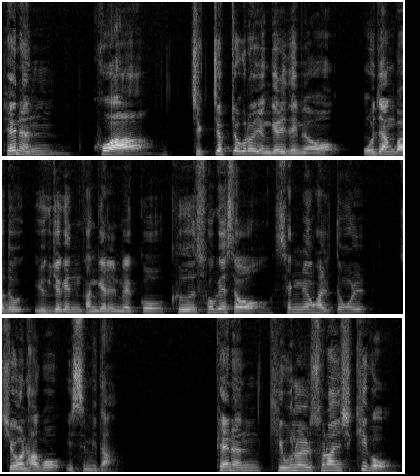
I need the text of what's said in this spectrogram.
폐는 코와 직접적으로 연결이 되며 오장과도 유기적인 관계를 맺고 그 속에서 생명활동을 지원하고 있습니다. 폐는 기운을 순환시키고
